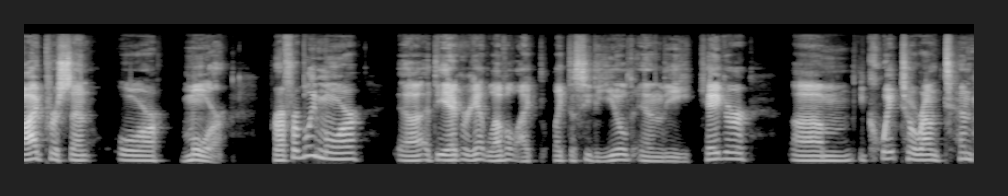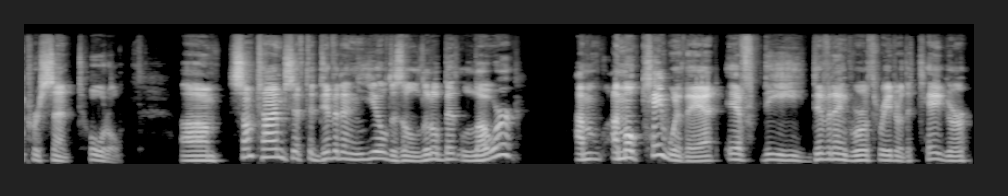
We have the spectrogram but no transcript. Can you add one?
5% or more, preferably more uh, at the aggregate level. I like to see the yield and the CAGR um, equate to around 10% total. Um, sometimes, if the dividend yield is a little bit lower, I'm I'm okay with that if the dividend growth rate or the CAGR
